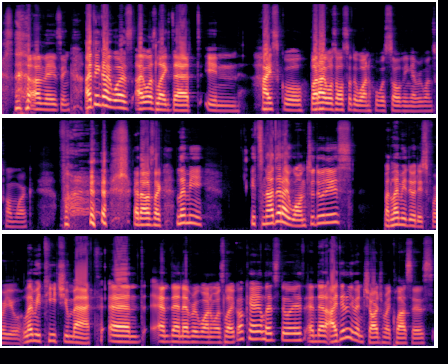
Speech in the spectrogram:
Amazing. I think I was I was like that in high school, but I was also the one who was solving everyone's homework. and I was like, let me, it's not that I want to do this, but let me do this for you. Let me teach you math. And and then everyone was like, okay, let's do it. And then I didn't even charge my classes.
